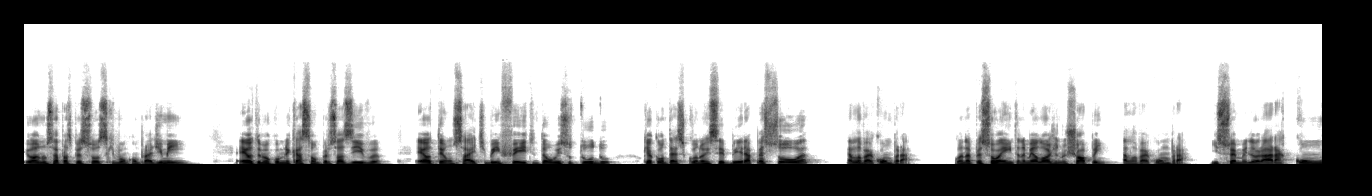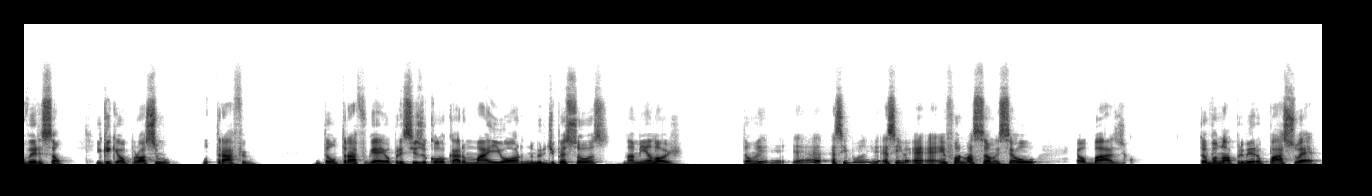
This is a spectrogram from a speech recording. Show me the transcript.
eu anunciar para as pessoas que vão comprar de mim, é eu ter uma comunicação persuasiva, é eu ter um site bem feito. Então, isso tudo, o que acontece? Quando eu receber a pessoa, ela vai comprar. Quando a pessoa entra na minha loja no shopping, ela vai comprar. Isso é melhorar a conversão. E o que é o próximo? O tráfego. Então, o tráfego é eu preciso colocar o maior número de pessoas na minha loja. Então, é, é, é, assim, é, assim, é- é informação, esse é o, é o básico. Então, vamos lá. O primeiro passo é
